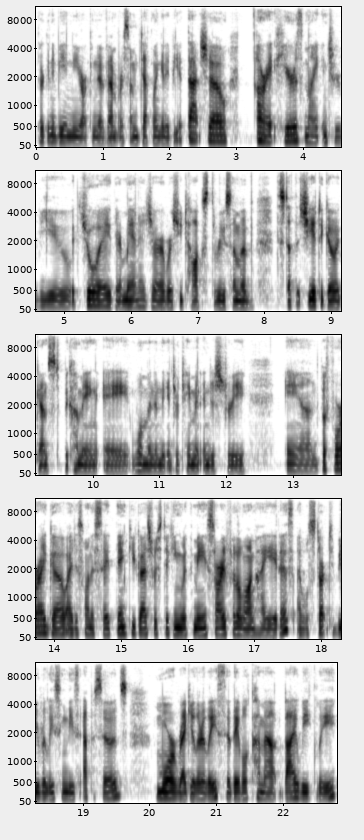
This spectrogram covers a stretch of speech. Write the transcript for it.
They're going to be in New York in November, so I'm definitely going to be at that show. All right, here's my interview with Joy, their manager, where she talks through some of the stuff that she had to go against becoming a woman in the entertainment industry. And before I go, I just want to say thank you guys for sticking with me. Sorry for the long hiatus. I will start to be releasing these episodes more regularly, so they will come out bi weekly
